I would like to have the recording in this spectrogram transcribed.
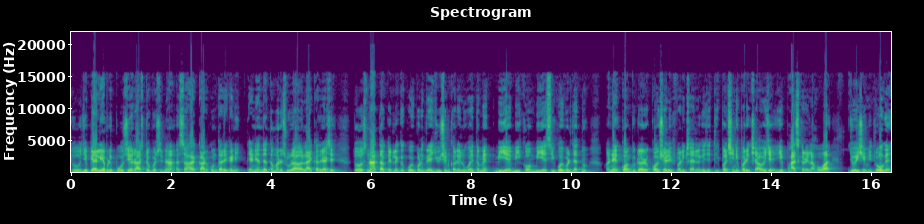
તો જે પહેલી આપણી પોસ્ટ છે, રાષ્ટ્રપતિના સહાયક કારકુન તરીકેની, તેની અંદર તમારે શું લાયકાત રહેશે? તો સ્નાતક એટલે કે કોઈ પણ ગ્રેજ્યુએશન કરેલું હોય તમે બીએ બીકોમ બીએસસી કોઈ પણ જાતનું, અને કોમ્પ્યુટર કૌશલ્ય પરીક્ષા એટલે કે જે ટ્રિપલ સીની પરીક્ષા આવે છે, એ પાસ કરેલા હોવા જોઈએ મિત્રો, ઓકે?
